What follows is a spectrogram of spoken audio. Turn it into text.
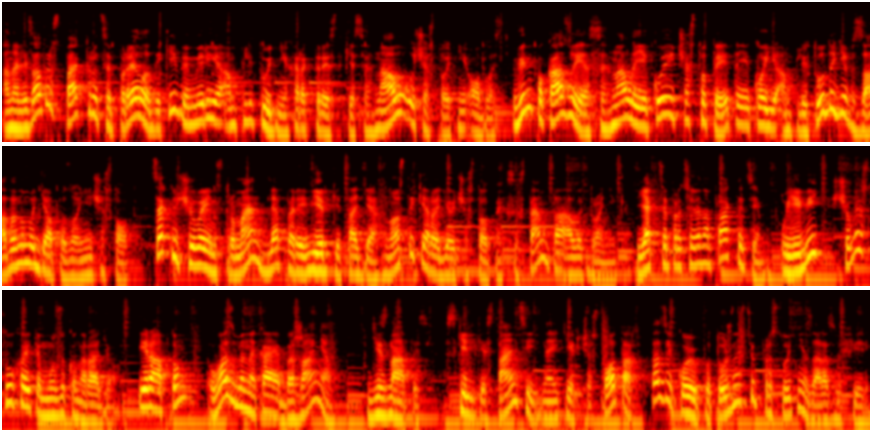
Аналізатор спектру це прилад, який вимірює амплітудні характеристики сигналу у частотній області. Він показує сигнали якої частоти та якої амплітуди є в заданому діапазоні частот. Це ключовий інструмент для перевірки та діагностики радіочастотних систем та електроніки. Як це працює на практиці? Уявіть, що ви слухаєте музику на радіо, і раптом у вас виникає бажання дізнатись, скільки станцій, на яких частотах та з якою потужністю присутні зараз в ефірі.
